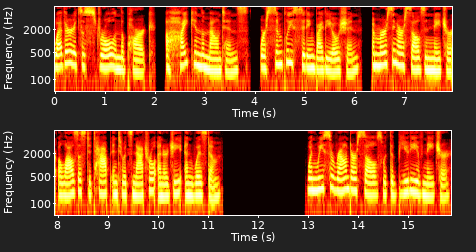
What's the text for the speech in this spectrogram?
Whether it's a stroll in the park, a hike in the mountains, or simply sitting by the ocean, immersing ourselves in nature allows us to tap into its natural energy and wisdom. When we surround ourselves with the beauty of nature,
